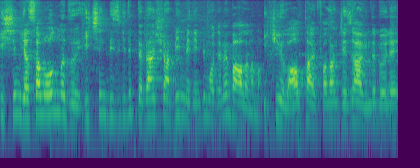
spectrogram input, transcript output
işin yasal olmadığı için biz gidip de ben şu an bilmediğim bir modeme bağlanamam. 2 yıl 6 ay falan cezaevinde böyle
